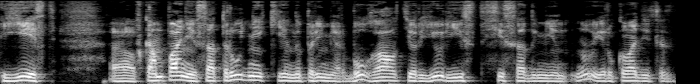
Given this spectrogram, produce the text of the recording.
есть в компании сотрудники, например, бухгалтер, юрист, сисадмин, ну и руководитель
